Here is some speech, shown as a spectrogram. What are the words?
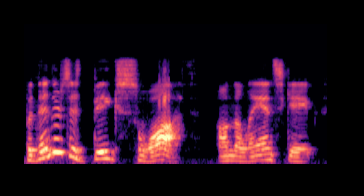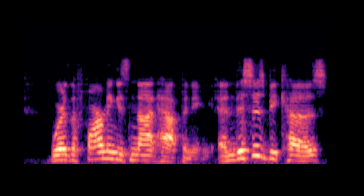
But then there's this big swath on the landscape where the farming is not happening. And this is because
